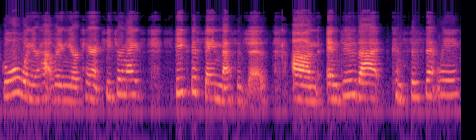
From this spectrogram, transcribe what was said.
school when you're having your parent-teacher nights, speak the same messages um, and do that consistently.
